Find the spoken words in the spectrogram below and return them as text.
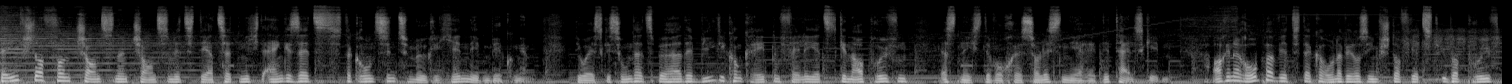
Der Impfstoff von Johnson Johnson wird derzeit nicht eingesetzt. Der Grund sind mögliche Nebenwirkungen. Die US-Gesundheitsbehörde will die konkreten Fälle jetzt genau prüfen. Erst nächste Woche soll es nähere Details geben. Auch in Europa wird der Coronavirus-Impfstoff jetzt überprüft.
